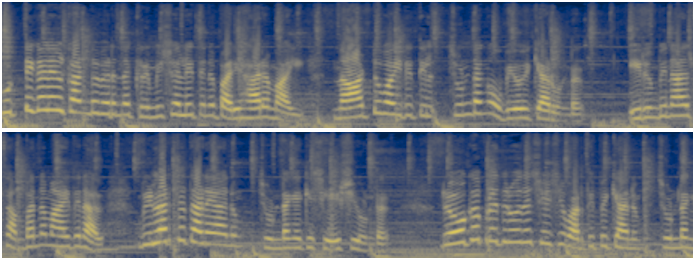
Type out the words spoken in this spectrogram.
കുട്ടികളിൽ കണ്ടുവരുന്ന കൃമിശല്യത്തിന് പരിഹാരമായി നാട്ടുവൈദ്യത്തിൽ ചുണ്ടങ്ങ ഉപയോഗിക്കാറുണ്ട്. ഇരുമ്പിനാൽ സമ്പന്നമായതിനാൽ വിളർച്ച തടയാനും ചുണ്ടങ്ങയ്ക്ക് ശേഷിയുണ്ട്. രോഗപ്രതിരോധ ശേഷി വർദ്ധിപ്പിക്കാനും ചുണ്ടങ്ങയ്ക്ക്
